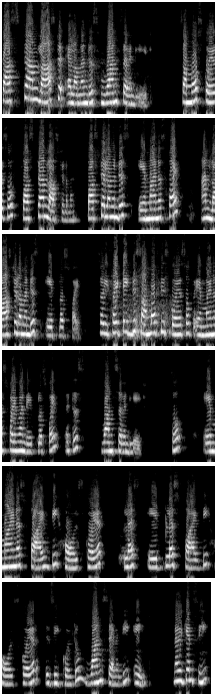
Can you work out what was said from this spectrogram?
first and last element is 178. Sum of squares of first and last element. First element is a minus 5 and last element is a plus 5. So if I take the sum of the squares of a minus 5 and a plus 5, it is 178. So a minus 5 the whole square plus a plus 5 the whole square is equal to 178. Now you can see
